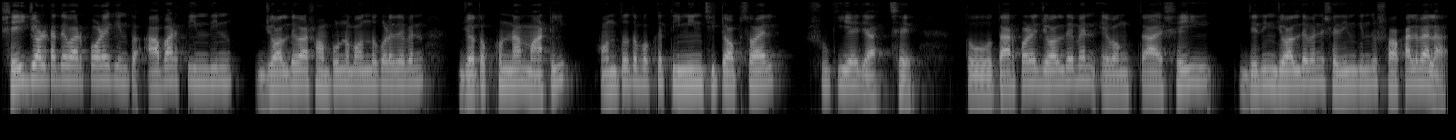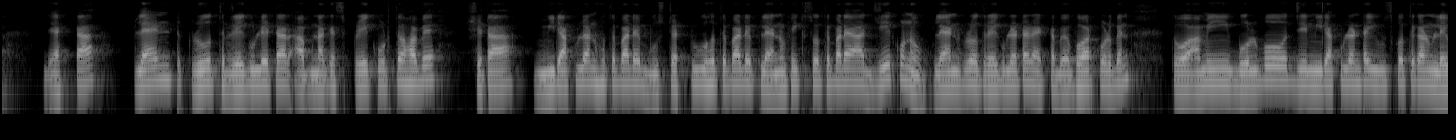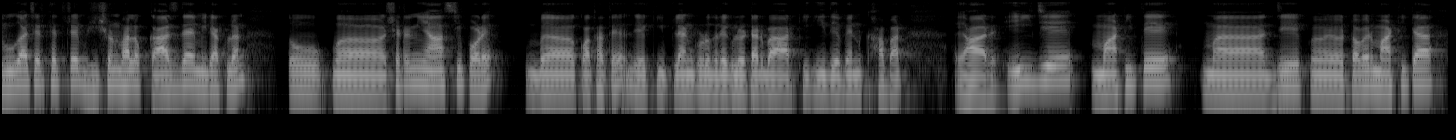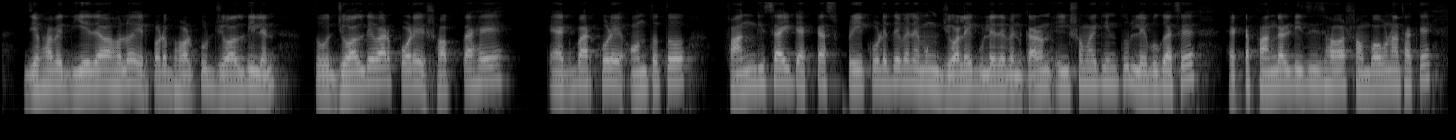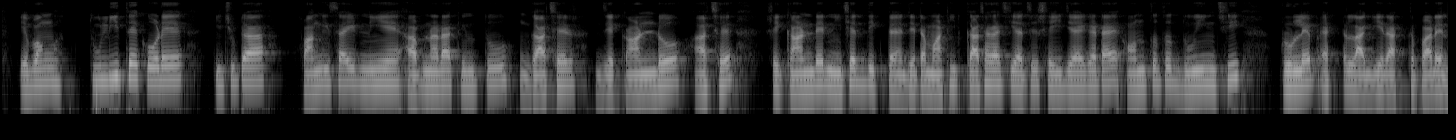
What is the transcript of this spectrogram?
সেই জলটা দেওয়ার পরে কিন্তু আবার তিন দিন জল দেওয়া সম্পূর্ণ বন্ধ করে দেবেন। যতক্ষণ না মাটি অন্ততপক্ষে তিন ইঞ্চি টপ সয়েল শুকিয়ে যাচ্ছে। তো তারপরে জল দেবেন এবং তা সেই যেদিন জল দেবেন সেদিন কিন্তু সকালবেলা একটা প্ল্যান্ট গ্রোথ রেগুলেটর আপনাকে স্প্রে করতে হবে। সেটা মিরাকুলান হতে পারে, বুস্টার টু হতে পারে, প্ল্যানোফিক্স হতে পারে, আর যে কোনো প্ল্যান্ট গ্রোথ রেগুলেটর একটা ব্যবহার করবেন। তো আমি বলব যে মিরাকুলানটা ইউজ করতে, কারণ লেবু গাছের ক্ষেত্রে ভীষণ ভালো কাজ দেয় মিরাকুলান। তো সেটা নিয়ে আসছি পরে কথাতে যে কী প্ল্যান গ্রোথ রেগুলেটর বা আর কী কী দেবেন খাবার। আর এই যে মাটিতে যে টবের মাটিটা যেভাবে দিয়ে দেওয়া হলো, এরপরে ভরপুর জল দিলেন, তো জল দেওয়ার পরে সপ্তাহে একবার করে অন্তত ফাঙ্গিসাইড একটা স্প্রে করে দেবেন এবং জলে গুলে দেবেন। কারণ এই সময় কিন্তু লেবু গাছে একটা ফাঙ্গাল ডিজিজ হওয়ার সম্ভাবনা থাকে এবং তুলিতে করে কিছুটা ফাঙ্গিসাইড নিয়ে আপনারা কিন্তু গাছের যে কাণ্ড আছে, সেই কাণ্ডের নিচের দিকটায় যেটা মাটির কাছাকাছি আছে, সেই জায়গাটায় অন্তত দু ইঞ্চি প্রলেপ একটা লাগিয়ে রাখতে পারেন।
